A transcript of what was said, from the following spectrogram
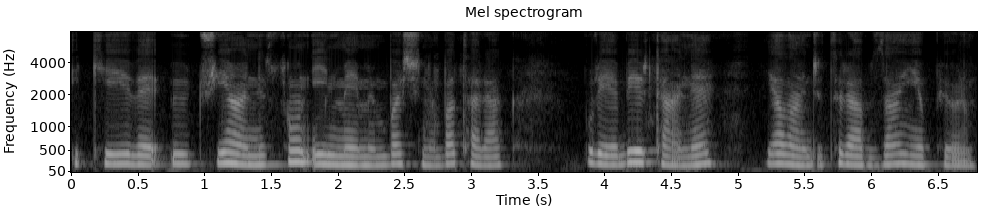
2 ve 3 yani son ilmeğimin başına batarak buraya bir tane yalancı trabzan yapıyorum.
